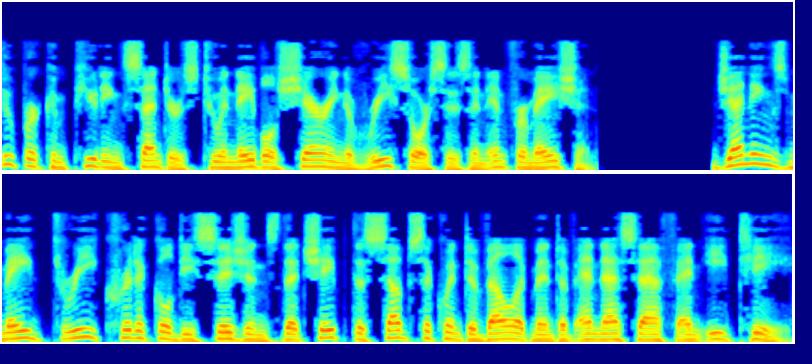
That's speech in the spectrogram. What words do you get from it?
supercomputing centers to enable sharing of resources and information. Jennings made three critical decisions that shaped the subsequent development of NSFNET.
